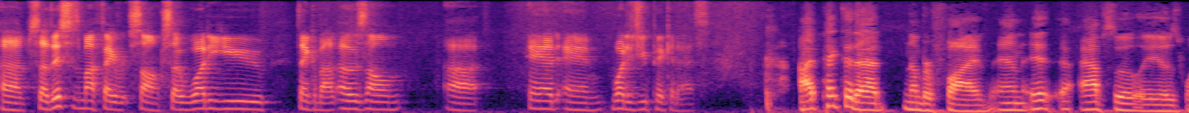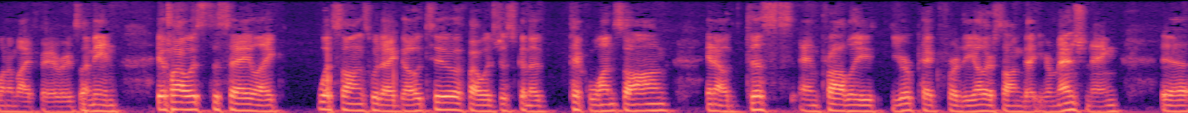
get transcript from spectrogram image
Uh, so this is my favorite song. So what do you think about Ozone, uh, Ed, and what did you pick it as? I picked it at number five, and it absolutely is one of my favorites. I mean, if I was to say like, what songs would I go to if I was just gonna pick one song? You know, this and probably your pick for the other song that you're mentioning uh,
